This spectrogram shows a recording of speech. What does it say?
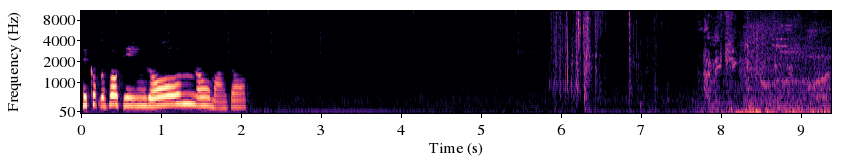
Pick up the fucking gun. Oh my god. I'm itching to draw blood.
